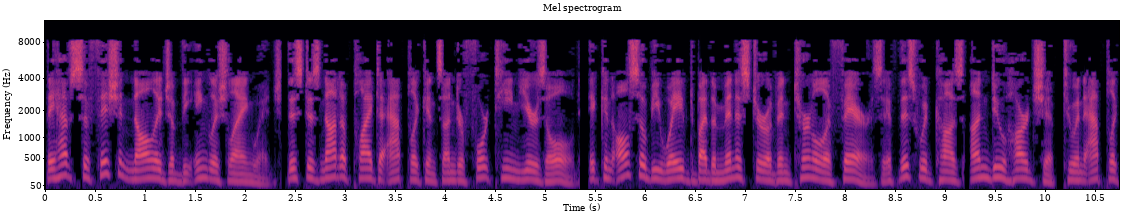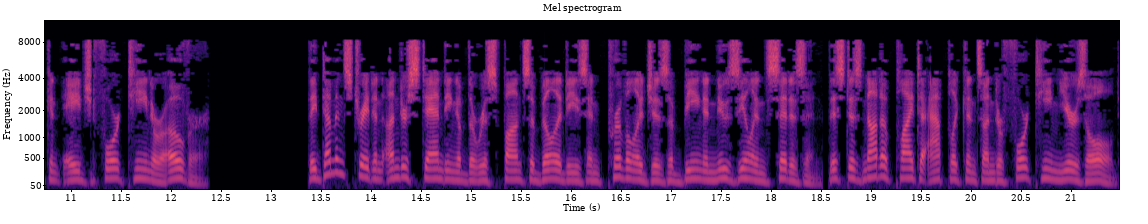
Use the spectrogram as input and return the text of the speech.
They have sufficient knowledge of the English language this does not apply to applicants under 14 years old, it can also be waived by the Minister of Internal Affairs if this would cause undue hardship to an applicant aged 14 or over. They demonstrate an understanding of the responsibilities and privileges of being a New Zealand citizen this does not apply to applicants under 14 years old.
